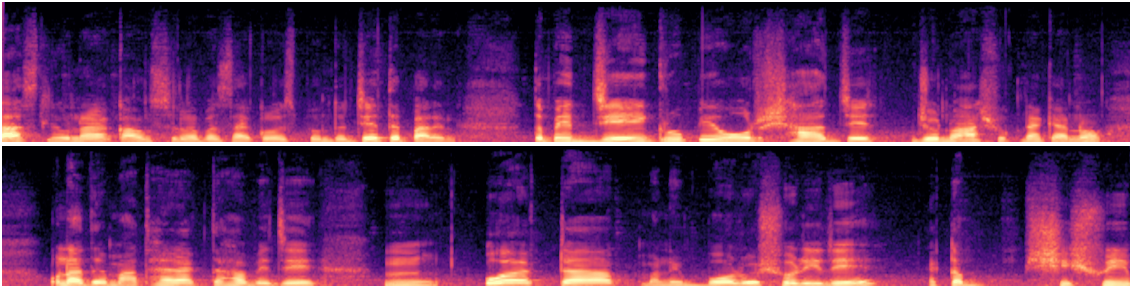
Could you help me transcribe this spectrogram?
লাস্টলি ওনারা কাউন্সিলর বা সাইকোলজিস্ট পর্যন্ত যেতে পারেন। তবে যেই গ্রুপই ওর সাহায্যের জন্য আসুক না কেন ওনাদের মাথায় রাখতে হবে যে ও একটা মানে বড় শরীরে একটা শিশুই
